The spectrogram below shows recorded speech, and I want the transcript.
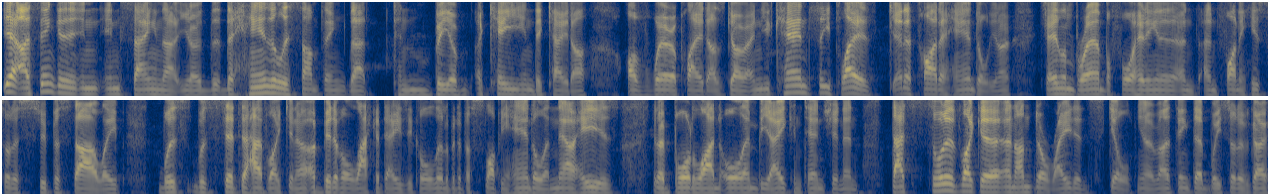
Yeah, I think in in saying that, you know, the, the handle is something that can be a, a key indicator of where a player does go. And you can see players get a tighter handle. You know, Jaylen Brown before heading in and, and finding his sort of superstar leap was was said to have like, you know, a bit of a lackadaisical, a little bit of a sloppy handle. And now he is, you know, borderline all NBA contention. And that's sort of like a, an underrated skill. You know, I think that we sort of go,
